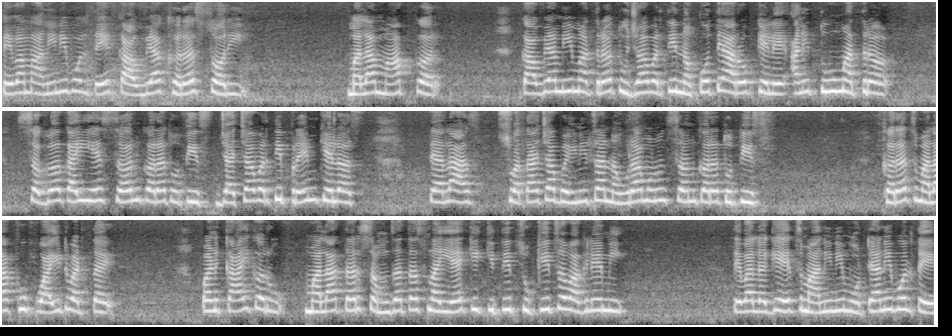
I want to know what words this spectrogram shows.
तेव्हा मानिनी बोलते काव्या खरंच सॉरी मला माफ कर. काव्या मी मात्र तुझ्यावरती नको ते आरोप केले आणि तू मात्र सगळं काही हे सहन करत होतीस ज्याच्यावरती प्रेम केलंस. त्याला स्वतःच्या बहिणीचा नवरा म्हणून सहन करत होतीस. खरंच मला खूप वाईट वाटतंय. पण काय करू? मला तर समजतच नाही आहे की किती चुकीचं वागले मी. तेव्हा लगेच मानिनी मोठ्याने बोलते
